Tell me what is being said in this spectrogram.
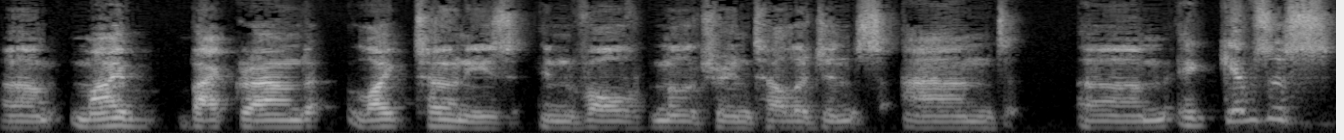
um, my background, like Tony's, involved military intelligence, and um, it gives us,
